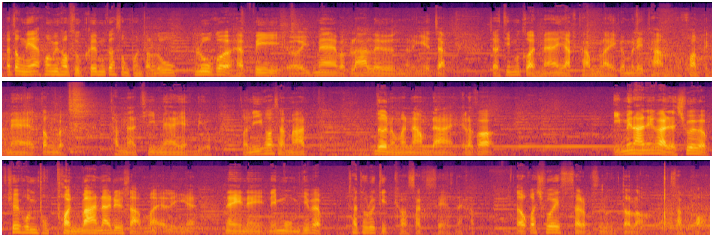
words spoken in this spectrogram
แล้วตรงเนี้ยพอมีความสุขขึ้นมันก็ส่งผลต่อลูก ลูกก็แบบแฮปปี้เอ้ยแม่แบบล่าเริงอะไรเงี้ยจากจากที่เมื่อก่อนแม่อยากทำอะไรก็ไม่ได้ทำเพราะความเป็นแม่ต้องแบบทำหน้าที่แม่อย่างเดียว ตอนนี้เขาสามารถเดินออกมานำได้ แล้วก็ อีกไม่นานนี้ก็อาจจะช่วยแบบช่วยคนผ่อนบ้านได้ด้วยซ้ำอะไรเงี้ยในในในมุมที่แบบถ้าธุรกิจเขาสักเซสนะครับ เราก็ช่วยสนับสนุนตลอดซัพพอร์ต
